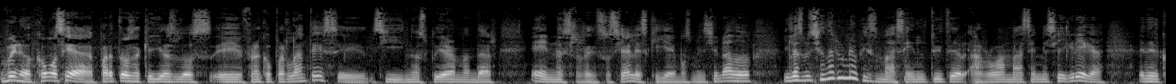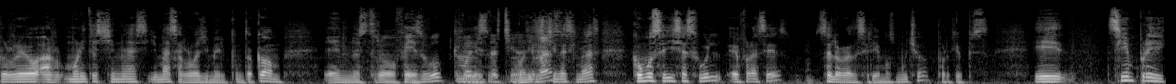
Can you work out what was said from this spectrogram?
Bueno, como sea, para todos aquellos los eh, francoparlantes, eh, si nos pudieran mandar en nuestras redes sociales que ya hemos mencionado, y las mencionaré una vez más en el Twitter arroba más MSY, en el correo ar- monitas chinas y más arroba gmail.com, en nuestro Facebook, es Monitas Chinas y Más. Chinas y más. ¿Cómo se dice azul en francés? Se lo agradeceríamos mucho porque pues eh, siempre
